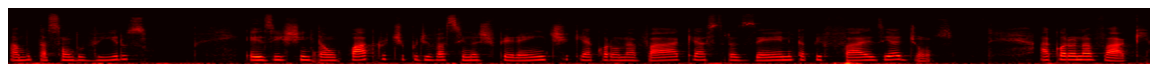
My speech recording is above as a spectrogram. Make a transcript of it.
a mutação do vírus. Existe então quatro tipos de vacinas diferentes, que é a Coronavac, a AstraZeneca, a Pfizer e a Johnson. A Coronavac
